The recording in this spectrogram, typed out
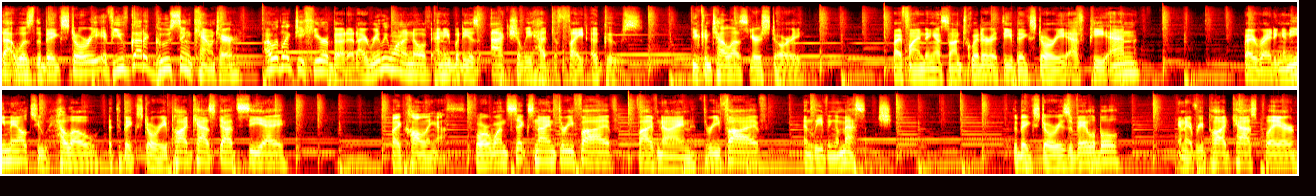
That was the big story. If you've got a goose encounter, I would like to hear about it. I really want to know if anybody has actually had to fight a goose. You can tell us your story by finding us on Twitter at The Big Story FPN, by writing an email to hello at thebigstorypodcast.ca by calling us 416 935 5935 and leaving a message. The Big Story is available in every podcast player.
